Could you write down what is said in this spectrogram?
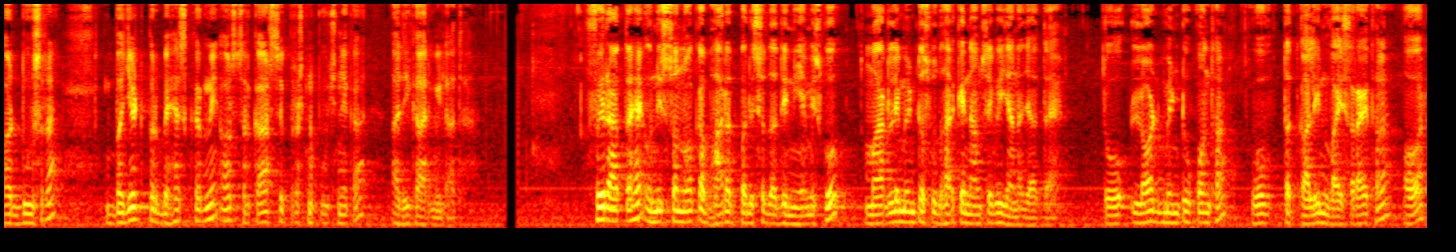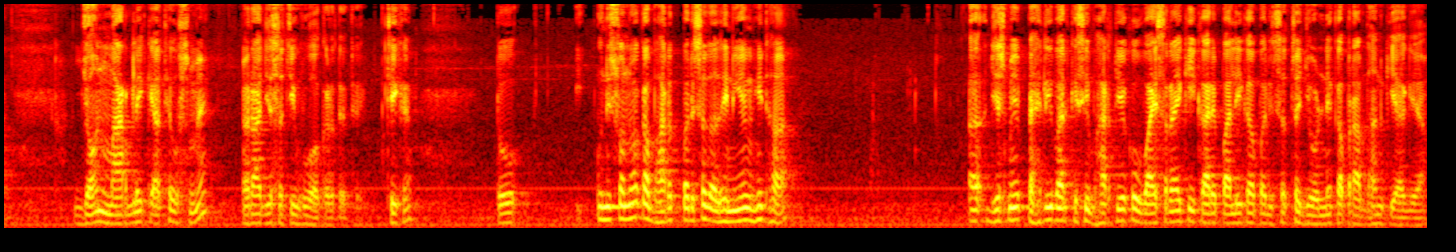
और दूसरा बजट पर बहस करने और सरकार से प्रश्न पूछने का अधिकार मिला था। फिर आता है 1909 का भारत परिषद अधिनियम। इसको मार्ले मिंटो सुधार के नाम से भी जाना जाता है। तो लॉर्ड मिंटो कौन था? वो तत्कालीन वायसराय था और जॉन मार्ले क्या थे? उसमें राज्य सचिव हुआ करते थे। ठीक है? तो उन्नीस सौ नौ का भारत परिषद अधिनियम ही था जिसमें पहली बार किसी भारतीय को वायसराय की कार्यपालिका परिषद से जोड़ने का प्रावधान किया गया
